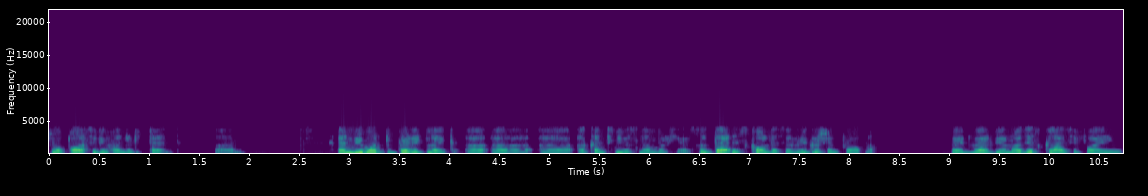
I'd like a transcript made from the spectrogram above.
to a positive 110. Um, and we want to predict like a, a, a, continuous number here. So that is called as a regression problem, right? Where we are not just classifying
